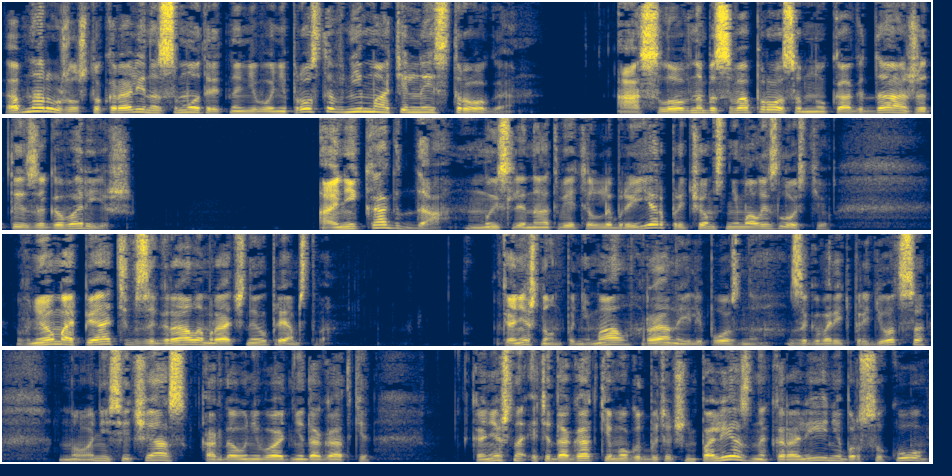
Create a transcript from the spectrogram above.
обнаружил, что Каролина смотрит на него не просто внимательно и строго, а словно бы с вопросом «Ну когда же ты заговоришь?» «А никогда», — мысленно ответил Лебриер, причем с немалой злостью. В нем опять взыграло мрачное упрямство. Конечно, он понимал, рано или поздно заговорить придется, но не сейчас, когда у него одни догадки. Конечно, эти догадки могут быть очень полезны Каролине, Барсуку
